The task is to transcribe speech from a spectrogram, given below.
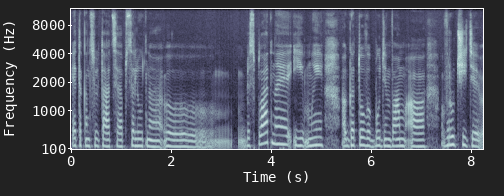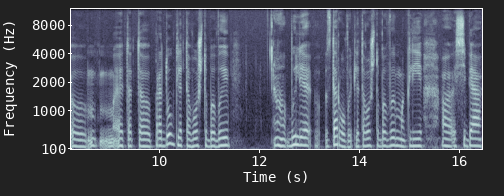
Эта консультация абсолютно э, бесплатная, и мы готовы будем вам а, вручить этот продукт для того, чтобы вы были здоровы, для того, чтобы вы могли а, себя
